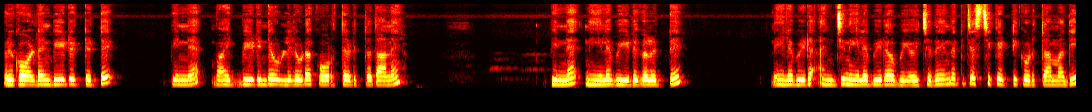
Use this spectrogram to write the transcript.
ഒരു ഗോൾഡൻ ബീഡ് ഇട്ടിട്ട് പിന്നെ വൈറ്റ് ബീഡിന്റെ ഉള്ളിലൂടെ കോർത്തെടുത്തതാണ് പിന്നെ നീല ബീഡുകളിട്ട് നീല ബീഡ് അഞ്ച് നീല ബീഡാണ് ഉപയോഗിച്ചത്. എന്നിട്ട് ജസ്റ്റ് കെട്ടിക്കൊടുത്താൽ മതി.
